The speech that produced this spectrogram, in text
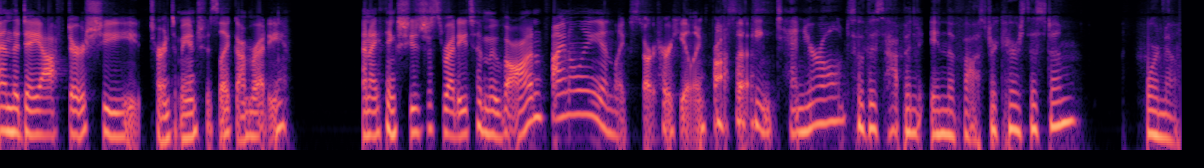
And the day after, she turned to me and she's like, I'm ready. And I think she's just ready to move on finally and like start her healing process. A fucking 10 year old. So this happened in the foster care system? Or no?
